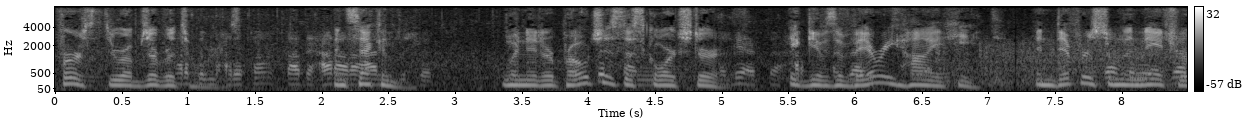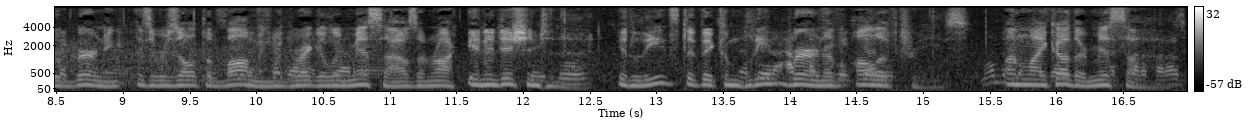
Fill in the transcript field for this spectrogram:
first through observatories, and secondly, when it approaches the scorched earth, it gives a very high heat and differs from the nature of burning as a result of bombing with regular missiles and rockets. In addition to that, it leads to the complete burn of olive trees, unlike other missiles.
